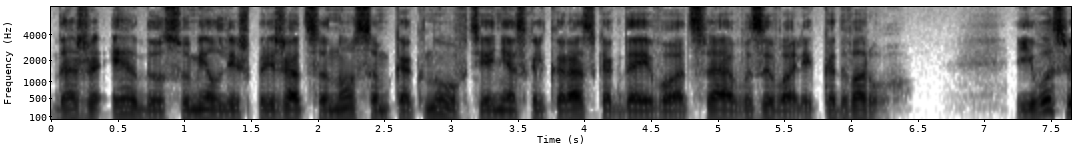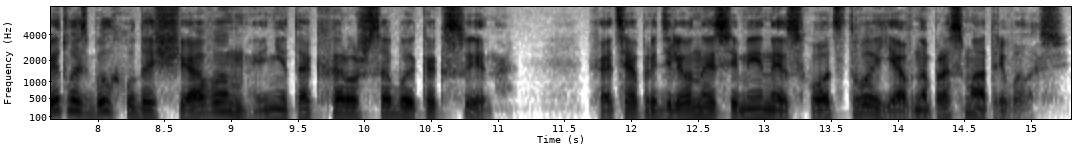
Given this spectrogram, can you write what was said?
даже Эду сумел лишь прижаться носом к окну в те несколько раз, когда его отца вызывали ко двору. Его светлость был худощавым и не так хорош собой, как сын, хотя определенное семейное сходство явно просматривалось.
